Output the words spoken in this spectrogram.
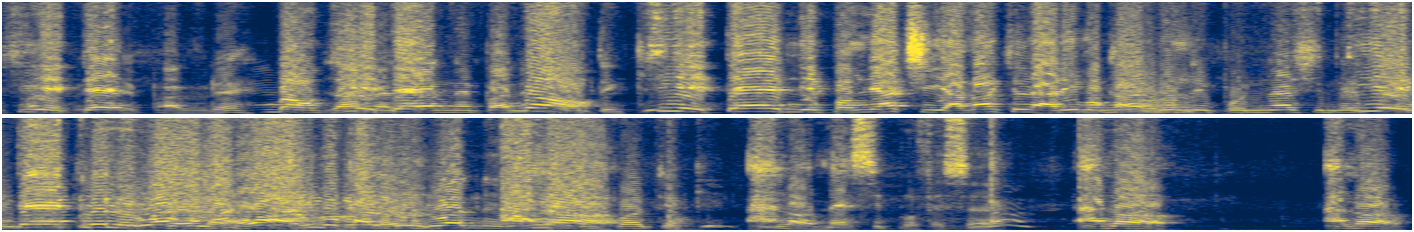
qui était, pas vrai. Bon, qui était, pas bon, qui. qui était Nepomniachtchi avant qu'il n'arrive au Cameroun. Nepomniachtchi qui était Clé le roi avant qu'il n'arrive au Cameroun. Alors, alors, merci professeur. Alors, alors,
